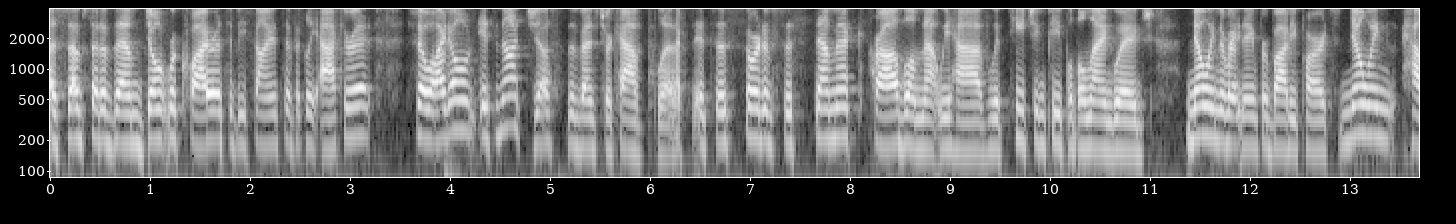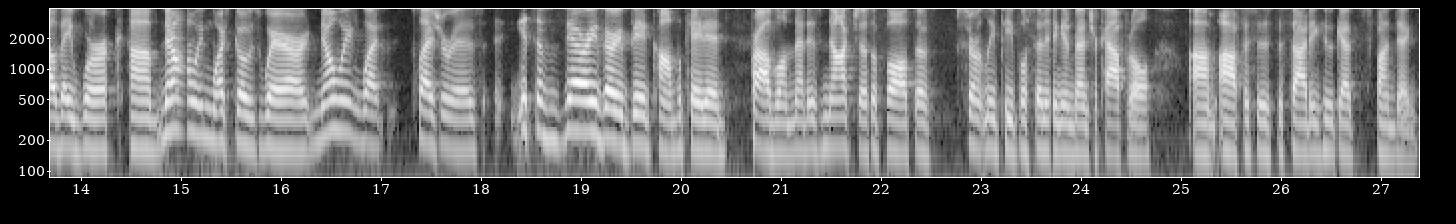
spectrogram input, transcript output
a subset of them don't require it to be scientifically accurate. So I don't, it's not just the venture capitalists. It's a sort of systemic problem that we have with teaching people the language, knowing the right name for body parts, knowing how they work, um, knowing what goes where, knowing what pleasure is. It's a very, very big, complicated problem that is not just a fault of certainly people sitting in venture capital um, offices deciding who gets funding.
